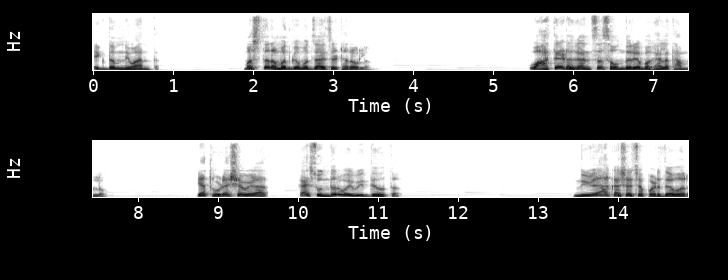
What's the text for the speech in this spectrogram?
एकदम निवांत. मस्त रमतगमत जायचं ठरवलं. वाहत्या ढगांचं सौंदर्य बघायला थांबलो. या थोड्याशा वेळात काय सुंदर वैविध्य होतं. निळ्या आकाशाच्या पडद्यावर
